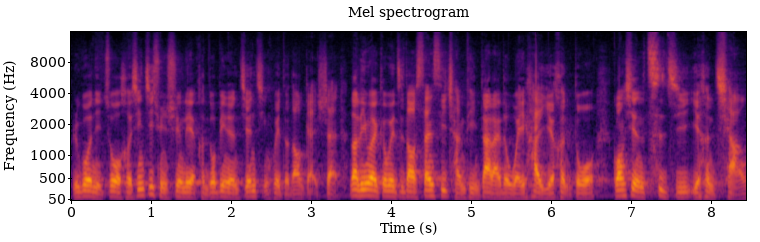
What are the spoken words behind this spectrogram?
如果你做核心肌群训练，很多病人肩颈会得到改善。那另外各位知道，三 C 产品带来的危害也很多，光线刺激也很强。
